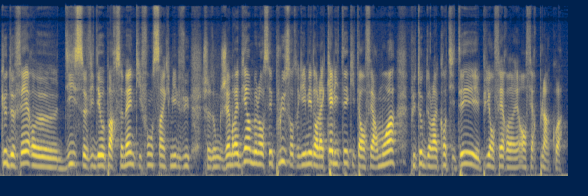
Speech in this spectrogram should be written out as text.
que de faire 10 euh, vidéos par semaine qui font 5 000 vues. donc j'aimerais bien me lancer plus entre guillemets dans la qualité quitte à en faire moins plutôt que dans la quantité et puis en faire, euh, en faire plein quoi.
